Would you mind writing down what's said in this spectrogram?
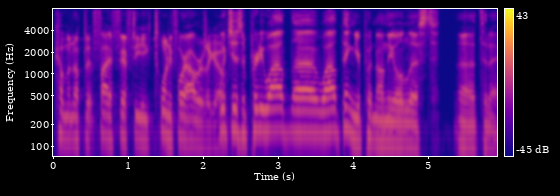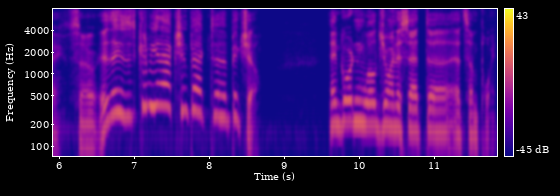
coming up at 5:50 24 hours ago. which is a pretty wild, uh, wild thing you're putting on the old list uh, today. So it is it's going to be an action-packed uh, big show, and Gordon will join us at uh, at some point,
